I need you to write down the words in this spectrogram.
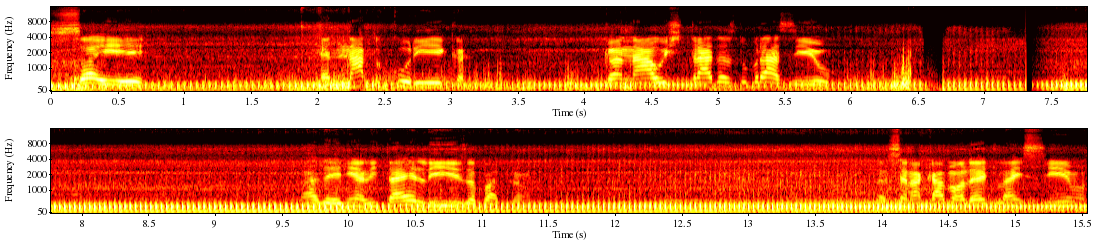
Isso aí. Renato Curica. Canal Estradas do Brasil. Cadeirinha ali tá elisa, patrão. Caminhonete lá em cima.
